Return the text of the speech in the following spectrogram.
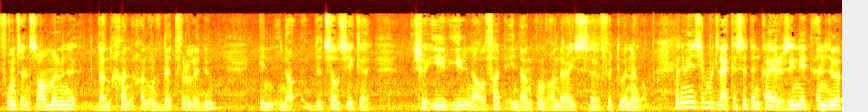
fondsinsamelinge, dan gaan gaan ons dit vir hulle doen. En nou dit sal seker so uur uur en 'n half vat en dan kom Andreus se uh, vertoning op. Want die mense moet lekker sit en kuier. Dis nie net inloop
